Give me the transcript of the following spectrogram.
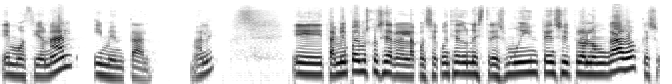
emocional y mental. ¿Vale? Eh, también podemos considerar la consecuencia de un estrés muy intenso y prolongado, que es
